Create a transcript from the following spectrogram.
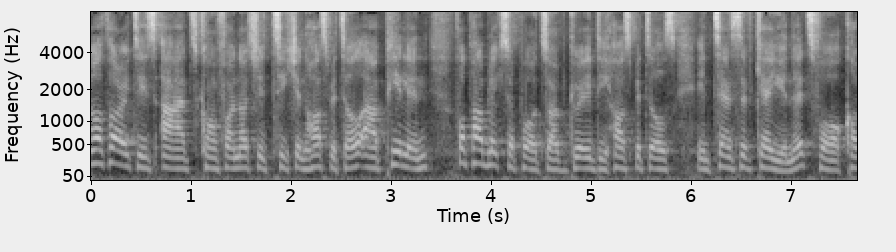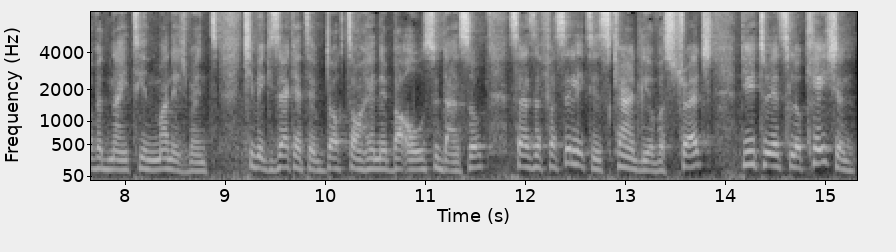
Authorities at Komfo Teaching Hospital are appealing for public support to upgrade the hospital's intensive care units for COVID-19 management. Chief Executive Dr. Oheneba Owusu-Danso says the facility is currently overstretched due to its location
